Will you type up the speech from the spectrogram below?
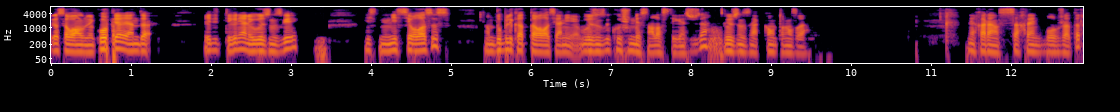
жасап алыңыз копия енді edit деген яғни өзіңізге не істеп аласыз? Дубликаттап аласыз яғни өзіңізге көшірмесін аласыз деген сөз да? Өзіңіздің аккаунтыңызға. Міне қараңыз сохранить болып жатыр.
